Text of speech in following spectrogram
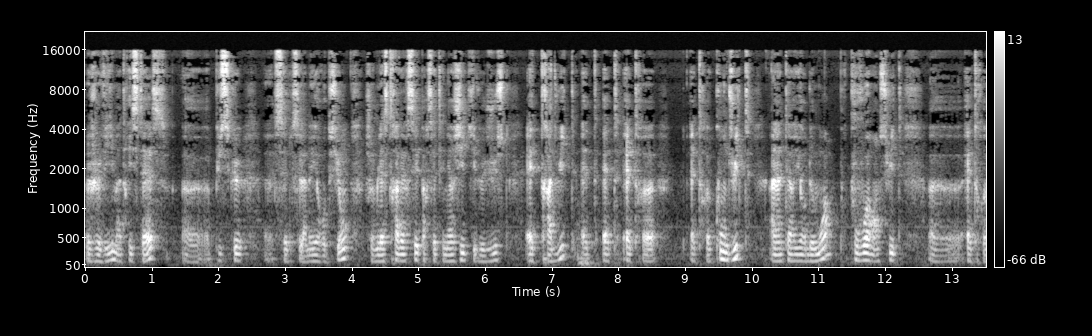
Je vis ma tristesse, euh, puisque euh, c'est la meilleure option. Je me laisse traverser par cette énergie qui veut juste être traduite, être, être, être, être conduite à l'intérieur de moi pour pouvoir ensuite être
